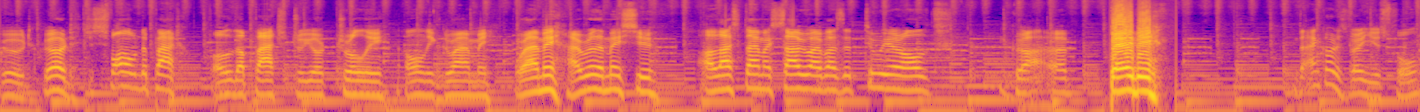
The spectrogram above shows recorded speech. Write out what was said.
Good, good. Just follow the path. Follow the path to your truly only Grammy. Grammy, I really miss you. Uh, last time I saw you, I was a two-year-old uh, baby. The anchor is very useful.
